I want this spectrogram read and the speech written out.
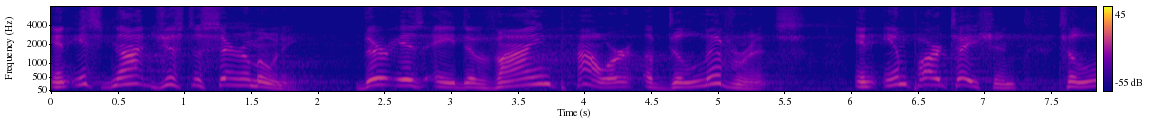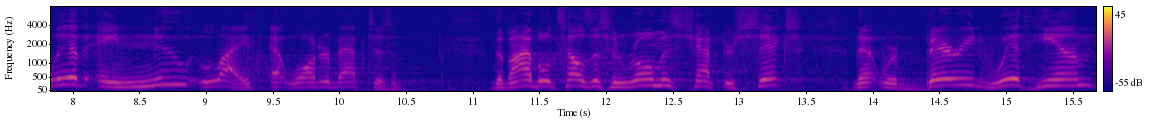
And it's not just a ceremony, there is a divine power of deliverance and impartation to live a new life at water baptism. The Bible tells us in Romans chapter 6 that we're buried with him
